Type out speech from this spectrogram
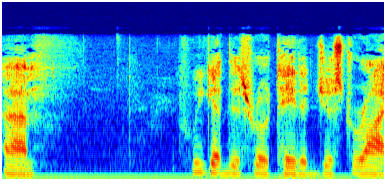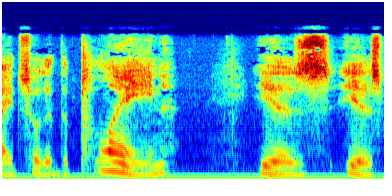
Um, we get this rotated just right so that the plane is is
